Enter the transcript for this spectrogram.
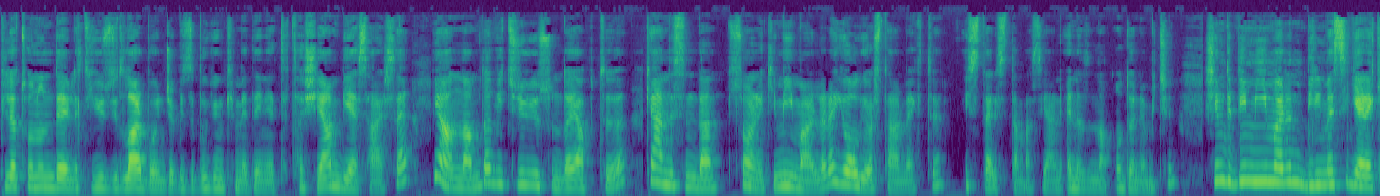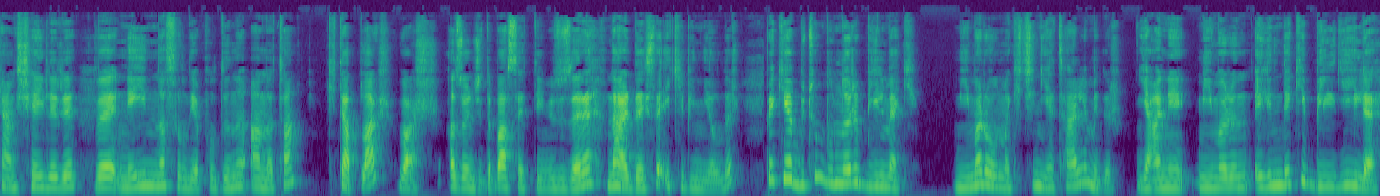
Platon'un devleti yüzyıllar boyunca bizi bugünkü medeniyete taşıyan bir eserse bir anlamda Vitruvius'un da yaptığı kendisinden sonraki mimarlara yol göstermekti. İster istemez yani en azından o dönem için. Şimdi bir mimarın bilmesi gereken şeyleri ve neyin nasıl yapıldığını anlatan kitaplar var. Az önce de bahsettiğimiz üzere neredeyse 2000 yıldır. Peki ya bütün bunları bilmek mimar olmak için yeterli midir? Yani mimarın elindeki bilgiyle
